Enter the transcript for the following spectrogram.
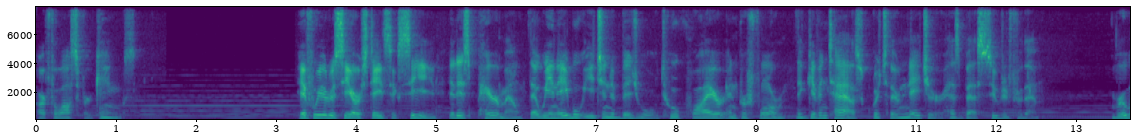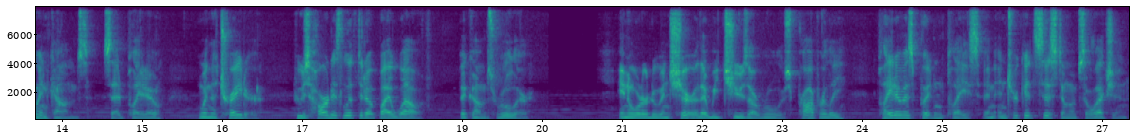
our philosopher kings. If we are to see our state succeed, it is paramount that we enable each individual to acquire and perform the given task which their nature has best suited for them. Ruin comes, said Plato, when the trader, whose heart is lifted up by wealth, becomes ruler. In order to ensure that we choose our rulers properly, Plato has put in place an intricate system of selection.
